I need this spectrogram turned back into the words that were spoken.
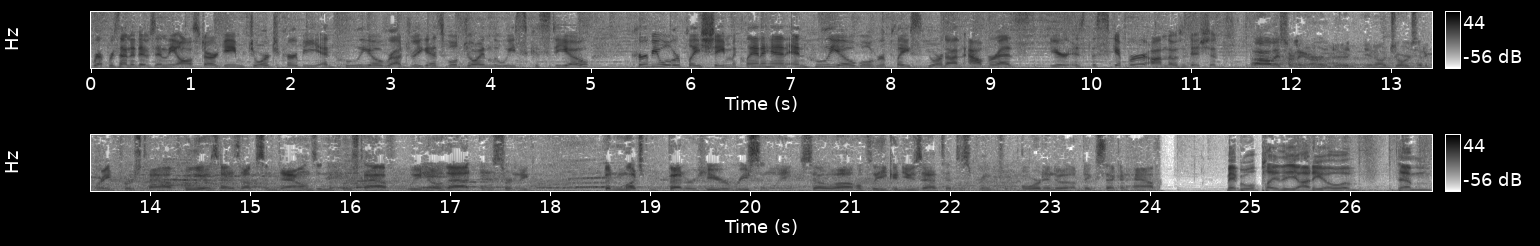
representatives in the All Star game. George Kirby and Julio Rodriguez will join Luis Castillo. Kirby will replace Shane McClanahan, and Julio will replace Yordan Alvarez. Here is the skipper on those additions. Oh, they certainly earned it. You know, George had a great first half. Julio's had his ups and downs in the first half. We know that. It has certainly been much better here recently. So uh, hopefully he can use that to, to springboard into a big second half. Maybe we'll play the audio of them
